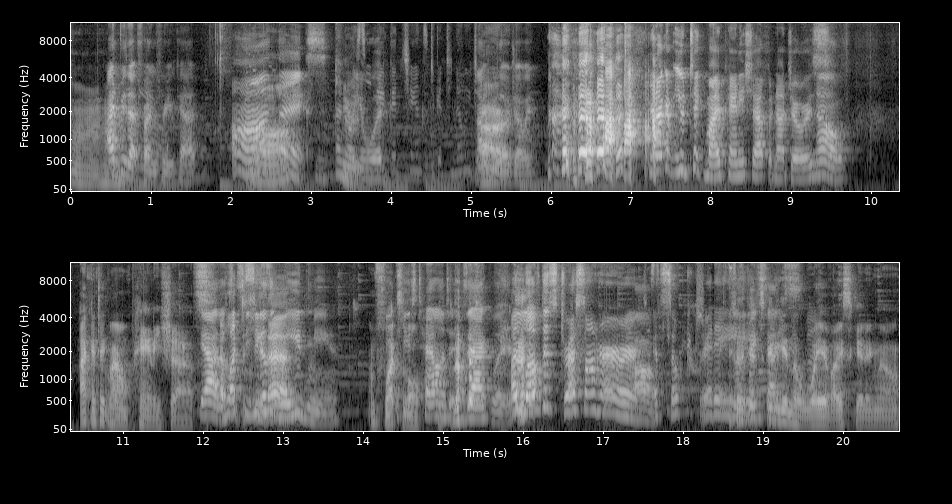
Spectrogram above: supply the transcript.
Mhm. I'd be that friend for you, Kat. Aw, Aw. thanks. I know you would. a good chance to get to know Not other. you though, Joey. You're not gonna. You'd take my panty shot, but not Joey's. No. I can take my own panty shots. Yeah, I'd that's, like to see he see doesn't that. need me. I'm flexible. He's talented. Exactly. I love this dress on her. Oh. It's so pretty. I feel like Makes it's gonna get in the sense. way of ice skating though.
